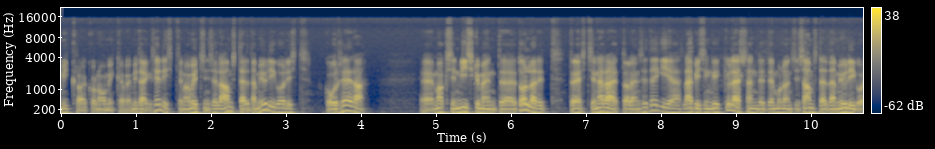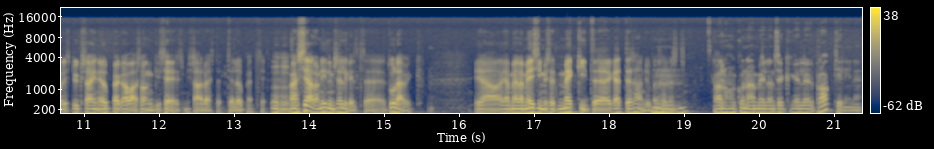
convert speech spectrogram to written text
mikroökonoomika või midagi sellist ja ma võtsin selle Amsterdami ülikoolist, Coursera, maksin viiskümmend äh, dollarit, tõestasin ära, et olen see tegija, läbisin kõik ülesanded ja mul on siis Amsterdami ülikoolist üks aine õppekavas ongi sees, mis arvestati ja lõpetasin mm. -hmm. noh, seal on ilmselgelt see tulevik. ja, ja me oleme esimesed MEC-id äh, kätte saanud juba sellest mm. -hmm. aga noh, kuna meil on see kellel praktiline,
